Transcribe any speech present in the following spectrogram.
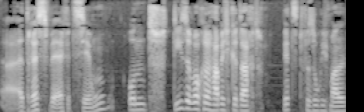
äh, Adressverifizierung. Und diese Woche habe ich gedacht, jetzt versuche ich mal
